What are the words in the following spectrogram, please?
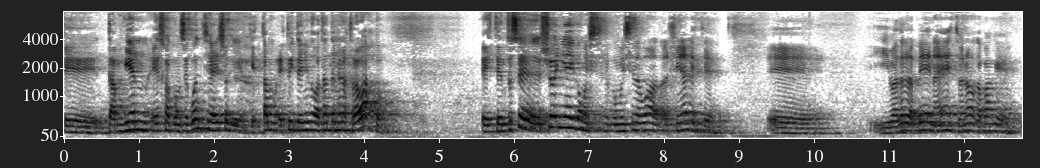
eh, también eso a consecuencia de eso que, estoy teniendo bastante menos trabajo. Este, entonces yo venía ahí como, diciendo, bueno, al final este, eh, y valdrá la pena esto, ¿no? Capaz que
